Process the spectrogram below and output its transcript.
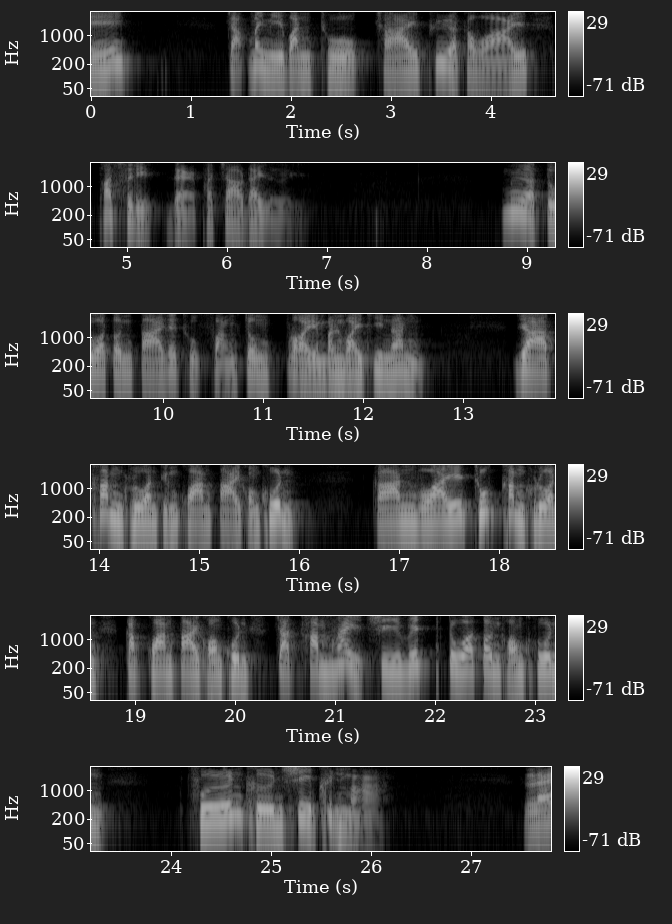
นี้ จะไม่มีวันถูกใช้เพื่อถวายพัสริแด่พระเจ้าได้เลย เมื่อตัวตนตายและถูกฝังจงปล่อยมันไว้ที่นั่น อย่าข้าครวญถึงความตายของคุณ การไว้ทุกข้าครวญกับความตายของคุณ จะทำให้ชีวิตตัวตนของคุณ ฟื้นคืนชีพขึ้นมา และ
